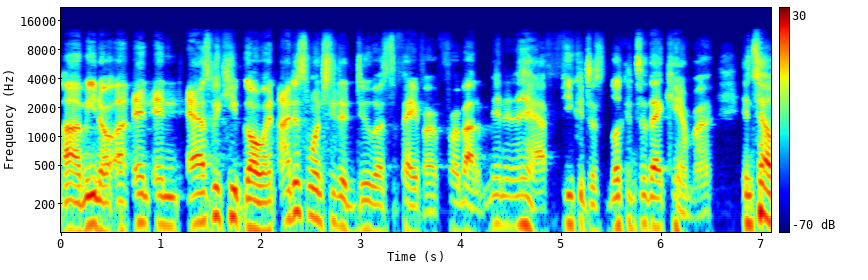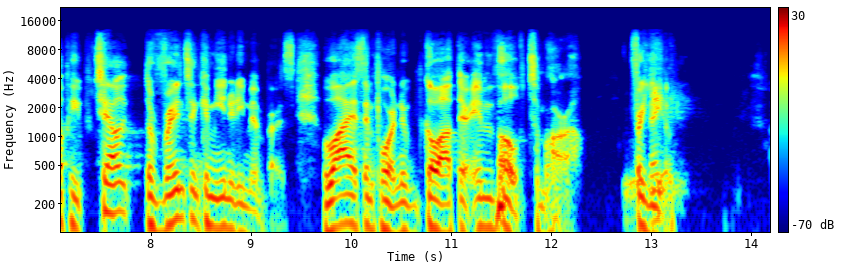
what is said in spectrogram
Um, you know, uh, and, and as we keep going, I just want you to do us a favor for about a minute and a half. If you could just look into that camera and tell people, tell the Renton and community members why it's important to go out there and vote tomorrow for Thank you.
